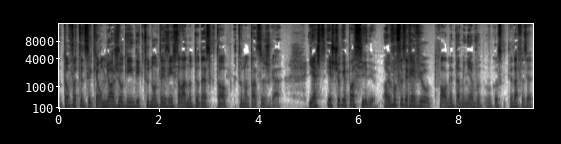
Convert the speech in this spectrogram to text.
Então vou-te dizer que é o melhor jogo indie que tu não tens instalado no teu desktop, que tu não estás a jogar. E este, este jogo é para o Sírio. Eu vou fazer review, provavelmente amanhã, vou, vou conseguir tentar fazer.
